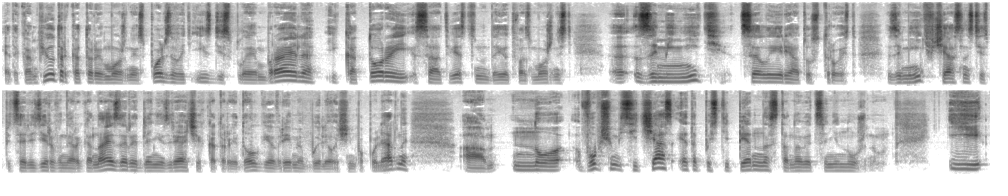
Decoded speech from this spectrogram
Это компьютер, который можно использовать и с дисплеем Брайля, и который, соответственно, дает возможность э, заменить целый ряд устройств. Заменить, в частности, специализированные органайзеры для незрячих, которые долгое время были очень популярны. А, но, в общем, сейчас это постепенно становится ненужным. И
